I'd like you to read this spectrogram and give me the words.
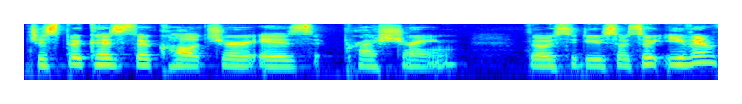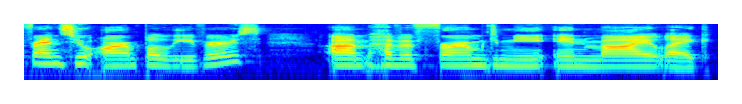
just because the culture is pressuring those to do so. So even friends who aren't believers um, have affirmed me in my like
